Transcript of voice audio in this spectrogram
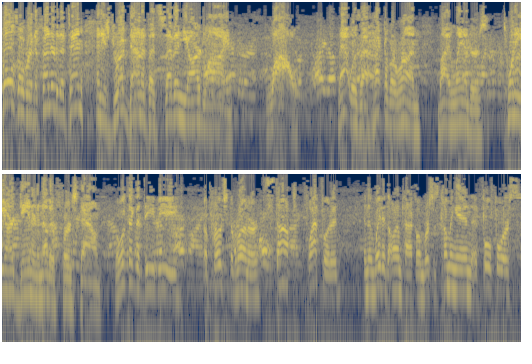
bowls over a defender to the 10, and he's drugged down at the seven yard line. Wow. That was a heck of a run by Landers. 20 yard gain and another first down. It looked like the DB approached the runner, stopped flat footed, and then waited to arm tackle him versus coming in at full force,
